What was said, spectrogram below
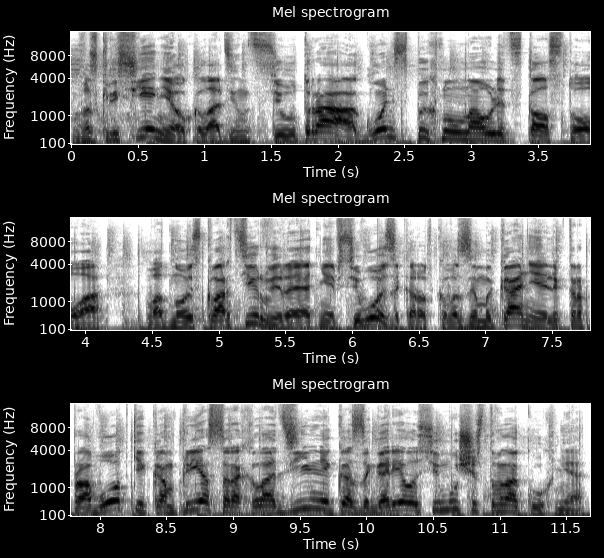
В воскресенье около 11 утра огонь вспыхнул на улице Толстого. В одной из квартир, вероятнее всего из-за короткого замыкания электропроводки, компрессора, холодильника загорелось имущество на кухне.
